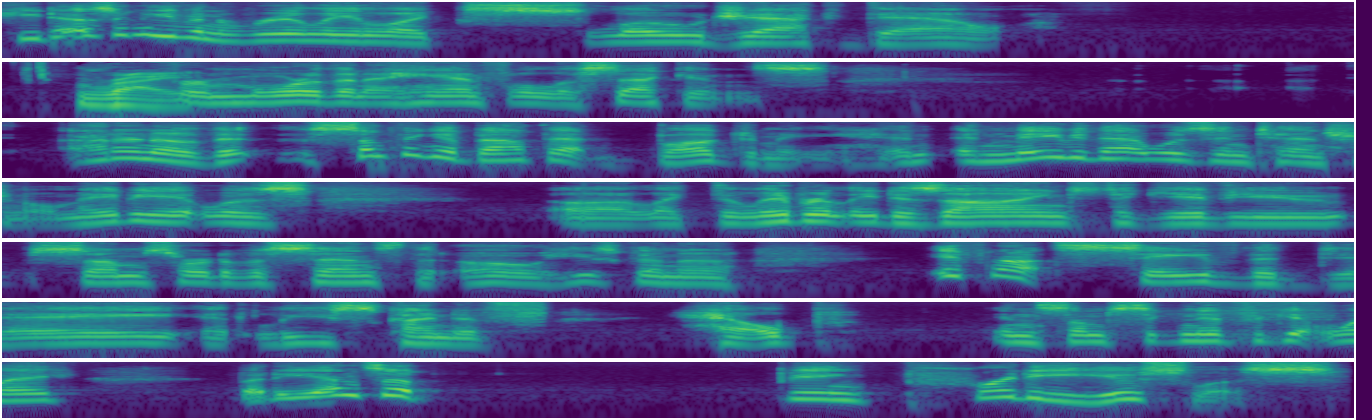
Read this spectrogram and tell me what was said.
he doesn't even really like slow Jack down right. for more than a handful of seconds. I don't know that something about that bugged me, and and maybe that was intentional. Maybe it was uh, like deliberately designed to give you some sort of a sense that oh, he's gonna, if not save the day, at least kind of help in some significant way. But he ends up being pretty useless.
